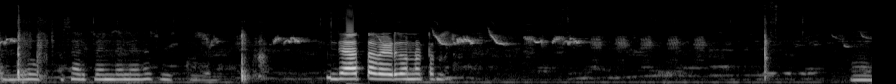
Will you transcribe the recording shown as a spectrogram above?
ఇందులో ఉప్పు సరిపోయిందో లేదో చూసుకోవాలి. జాగ్రత్త వేడిగా ఉన్నట్టుంది. ఉమ్,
